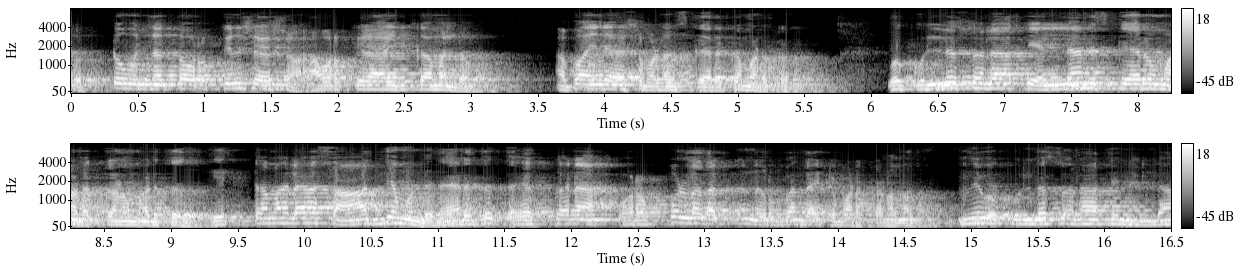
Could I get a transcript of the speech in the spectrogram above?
തൊട്ടു മുന്നത്തെ ഉറക്കിന് ശേഷം ആ ഉറക്കിലായിരിക്കാമല്ലോ. അപ്പൊ അതിന്റെ ശേഷമുള്ള നിസ്കാരമൊക്കെ മടക്കണം. ഇപ്പൊ കുല്ലസ്ഥലത്ത് എല്ലാ നിസ്കാരവും അടക്കണം അടുത്തത്. ഇഷ്ടമല സാധ്യമുണ്ട്. നേരത്തെ തേക്കന ഉറപ്പുള്ളതൊക്കെ നിർബന്ധമായിട്ട് മടക്കണം അത്. ഇനി കുല്ലസ്വലാത്തിന് എല്ലാ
